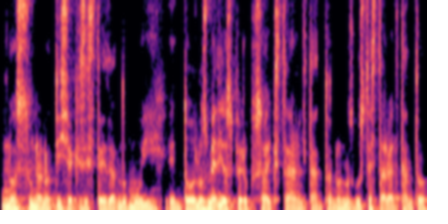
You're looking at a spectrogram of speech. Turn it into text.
no es una noticia que se esté dando muy en todos los medios, pero pues hay que estar al tanto, ¿no? Nos gusta estar al tanto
